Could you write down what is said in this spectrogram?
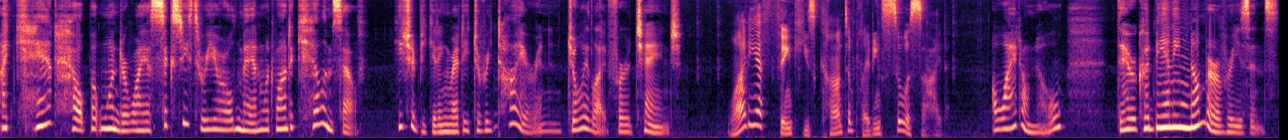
I can't help but wonder why a 63 year old man would want to kill himself. He should be getting ready to retire and enjoy life for a change. Why do you think he's contemplating suicide? Oh, I don't know. There could be any number of reasons.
